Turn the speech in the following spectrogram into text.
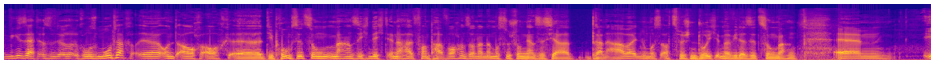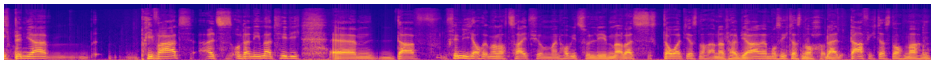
wie gesagt, also äh, Rosenmontag äh, und auch, auch äh, die Prunksitzungen machen sich nicht innerhalb von ein paar Wochen, sondern da musst du schon ein ganzes Jahr dran arbeiten. Du musst auch zwischendurch immer wieder Sitzungen machen. Ähm, ich bin ja privat als Unternehmer tätig. Ähm, da finde ich auch immer noch Zeit für mein Hobby zu leben. Aber es dauert jetzt noch anderthalb Jahre, muss ich das noch oder darf ich das noch machen?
